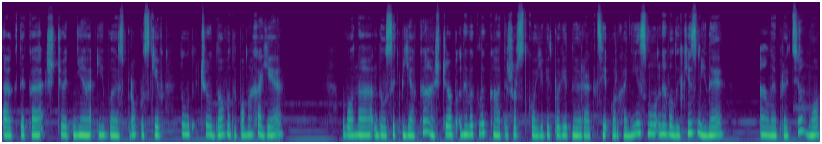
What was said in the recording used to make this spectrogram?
Тактика щодня і без пропусків тут чудово допомагає. Вона досить м'яка, щоб не викликати жорсткої відповідної реакції організму на великі зміни, але при цьому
